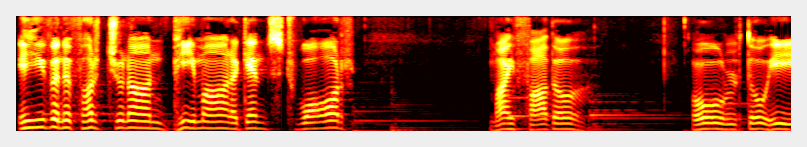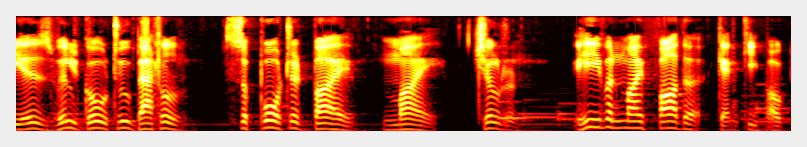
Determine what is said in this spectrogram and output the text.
Even if Arjuna and Bhima are against war, my father, old though he is, will go to battle supported by my children. Even my father can keep out.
